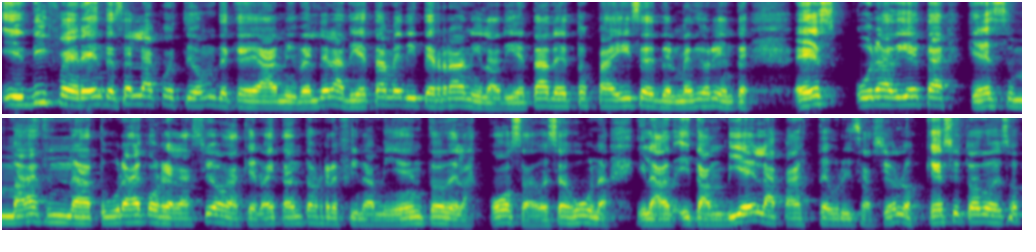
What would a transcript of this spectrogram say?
Es diferente, esa es la cuestión de que a nivel de la dieta mediterránea y la dieta de estos países del Medio Oriente, es una dieta que es más natural con relación a que no hay tanto refinamiento de las cosas, eso es una. Y, la, y también la pasteurización, los quesos y todo eso,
